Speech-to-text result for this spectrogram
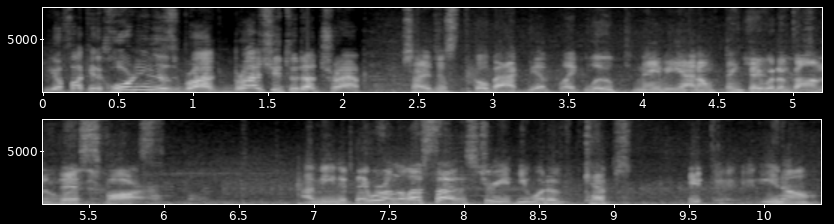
Your fucking horniness brought, brought you to that trap. Should I just go back the like loop maybe? I don't think they would have gone this far. I mean, if they were on the left side of the street, he would have kept, it, you know,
